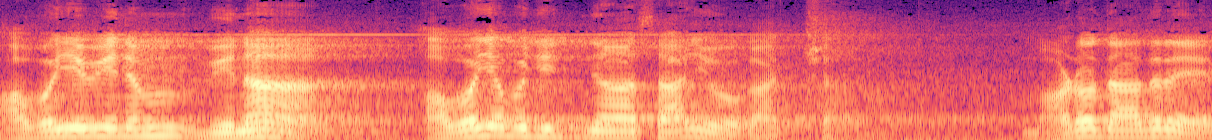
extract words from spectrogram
ಅವಯವಿನಂ ವಿನಾ ಅವಯವ ಜಿಜ್ಞಾಸಾ ಯೋಗಾಚ್ಛ ಮಾಡೋದಾದರೆ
